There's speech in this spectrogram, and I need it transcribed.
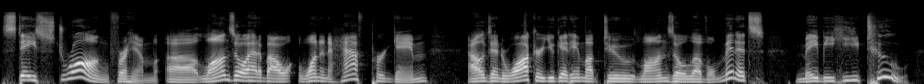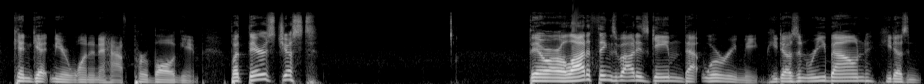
stay strong for him. Uh, Lonzo had about one and a half per game. Alexander Walker, you get him up to Lonzo level minutes. Maybe he too can get near one and a half per ball game. But there's just. There are a lot of things about his game that worry me. He doesn't rebound. He doesn't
